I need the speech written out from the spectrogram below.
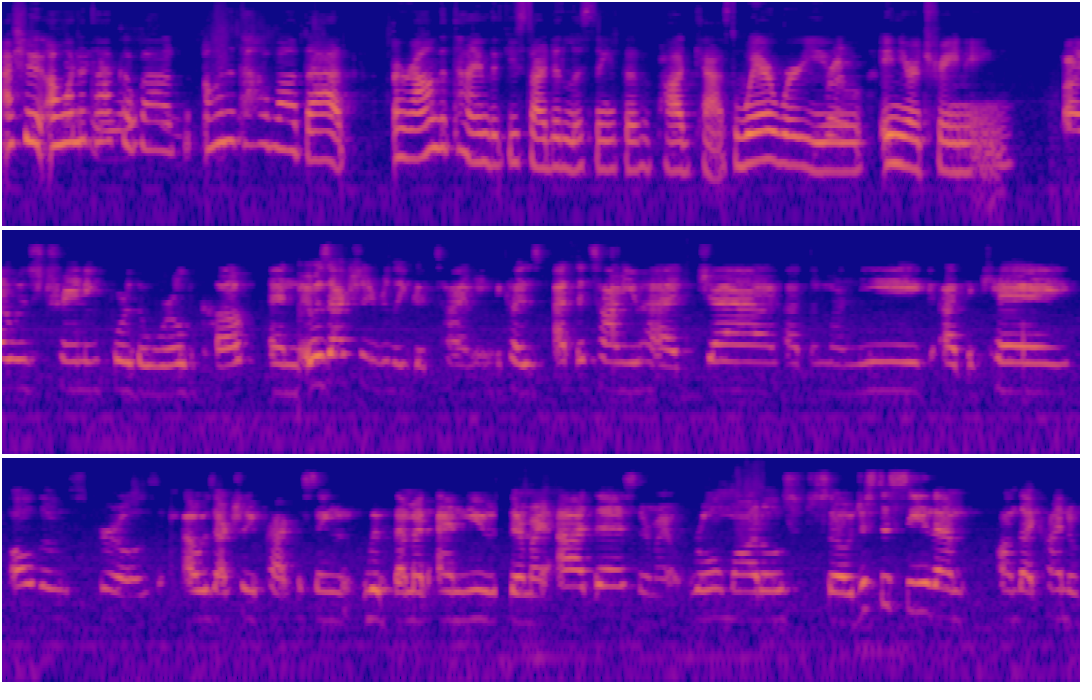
Actually, I want to talk about I want to talk about that. Around the time that you started listening to the podcast, where were you right. in your training? I was training for the World Cup, and it was actually really good timing because at the time you had Jack, Ate Monique, Ate K, all those girls. I was actually practicing with them at NU. They're my ates, they're my role models. So just to see them on that kind of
